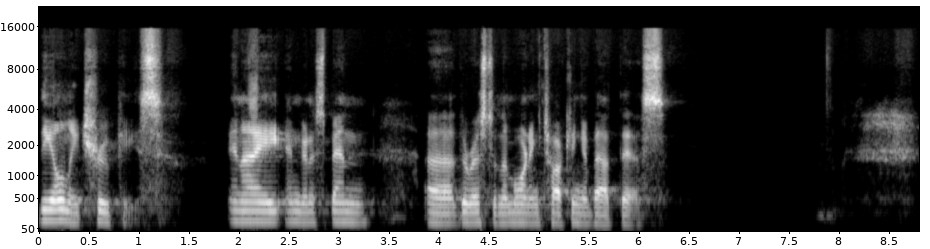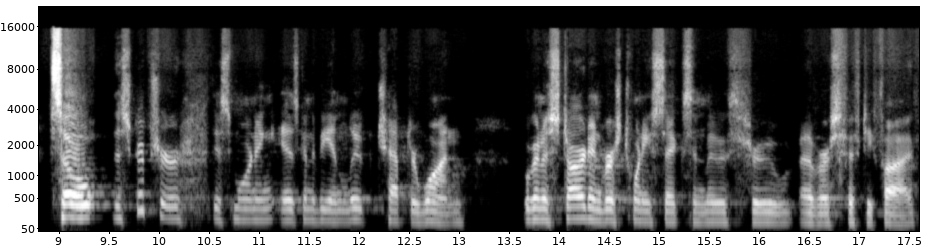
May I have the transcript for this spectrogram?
the only true peace. And I am going to spend uh, the rest of the morning talking about this. So, the scripture this morning is going to be in Luke chapter 1 we're going to start in verse 26 and move through uh, verse 55.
